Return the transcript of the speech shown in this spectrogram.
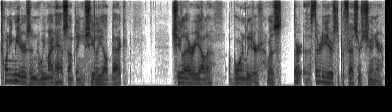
20 meters and we might have something, Sheila yelled back. Sheila Ariella, a born leader, was 30 years the professor's junior.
